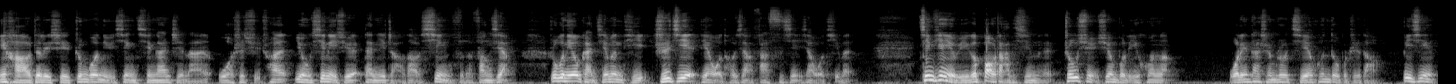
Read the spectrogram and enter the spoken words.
你好，这里是中国女性情感指南，我是许川，用心理学带你找到幸福的方向。如果你有感情问题，直接点我头像发私信向我提问。今天有一个爆炸的新闻，周迅宣布离婚了。我连她什么时候结婚都不知道，毕竟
